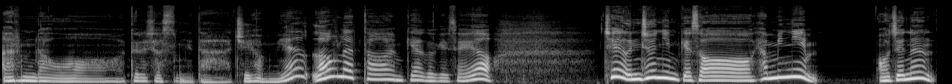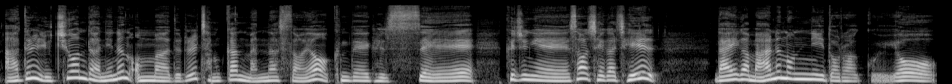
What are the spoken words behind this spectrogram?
아름다워 들으셨습니다. 주현미의 러브레터 함께하고 계세요. 최은주님께서 현미님 어제는 아들 유치원 다니는 엄마들을 잠깐 만났어요. 근데 글쎄 그 중에서 제가 제일 나이가 많은 언니더라고요.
